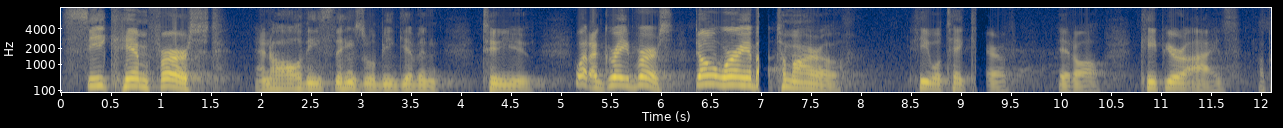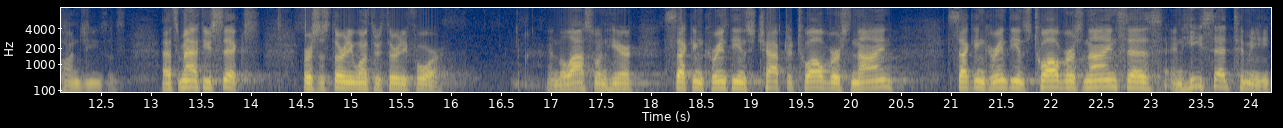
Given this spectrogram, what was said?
Seek Him first, and all these things will be given to you. What a great verse. Don't worry about tomorrow, He will take care of it all. Keep your eyes upon Jesus. That's Matthew 6 verses 31 through 34. And the last one here, 2 Corinthians chapter 12 verse 9. 2 Corinthians 12 verse 9 says, "And he said to me."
